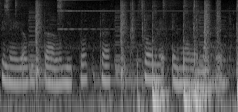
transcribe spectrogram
les haya gustado mi podcast sobre el modelaje.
